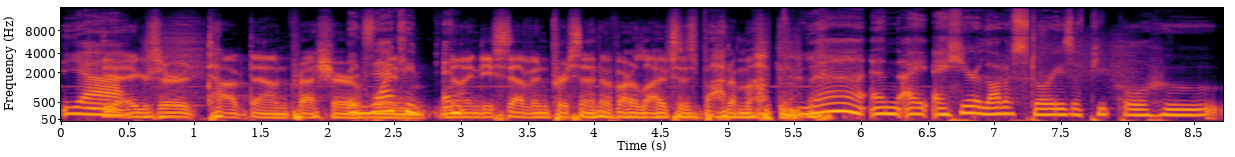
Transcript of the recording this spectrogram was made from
yeah, yeah, exert top down pressure Exactly. ninety seven percent of our lives is bottom up. yeah and I, I hear a lot of stories of people who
